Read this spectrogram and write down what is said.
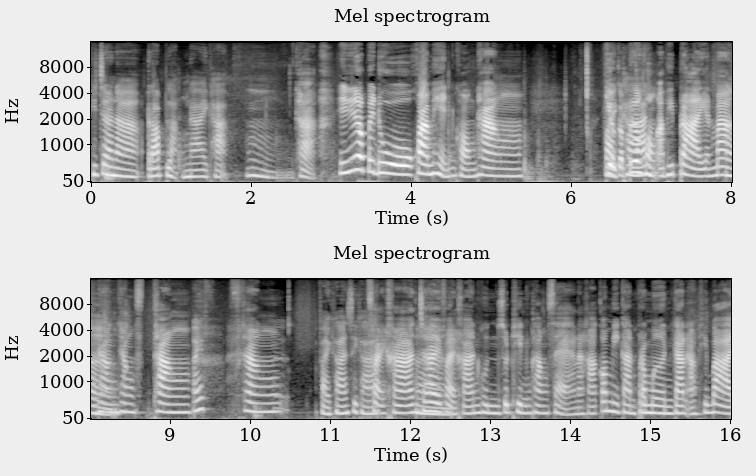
พิจารณารับหลังได้ค่ะ อืมค่ะ ทีนี้เราไปดูความเห็นของทาง เกี่ยวกับเรื่องของอภิปรายกันบ้างอ่าทางทางทางเอ้ยทางฝ่ายค้านสิคะฝ่ายค้านอ่าใช่ฝ่ายค้านคุณสุทินคลังแสงนะคะ ก็มีการประเมินการอภิบาย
